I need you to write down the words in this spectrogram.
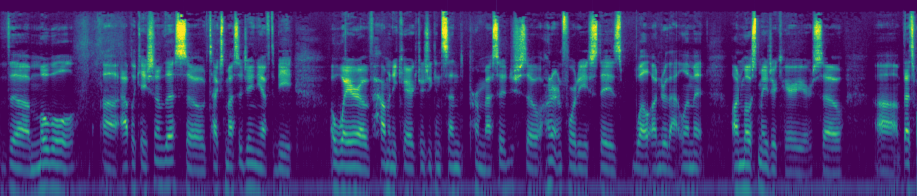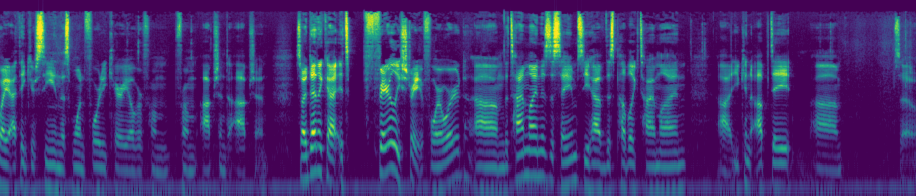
the mobile uh, application of this. So, text messaging, you have to be aware of how many characters you can send per message. So, 140 stays well under that limit on most major carriers. So, uh, that's why I think you're seeing this 140 carryover from from option to option. So Identica, it's fairly straightforward. Um, the timeline is the same, so you have this public timeline. Uh, you can update. Um, so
